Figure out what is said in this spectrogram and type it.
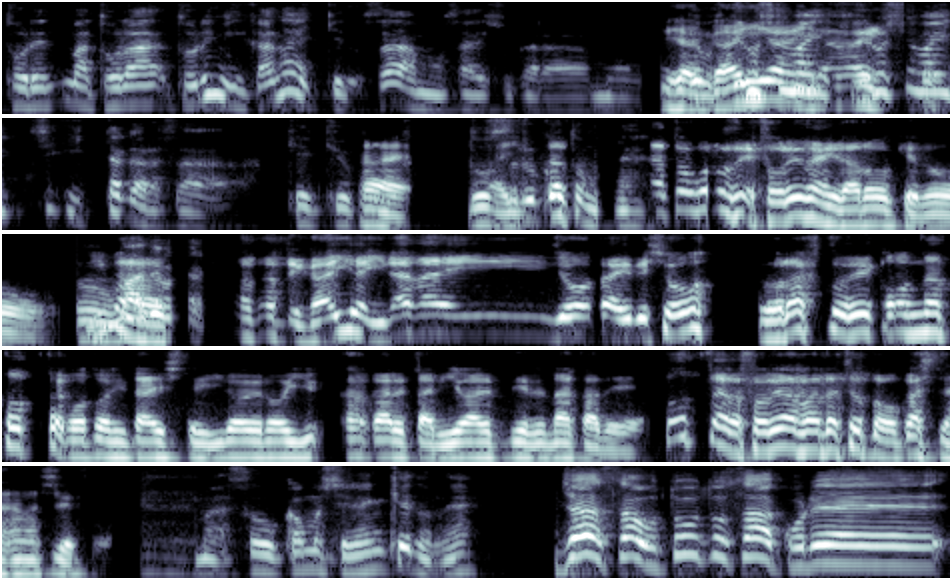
取れまあ、取ら取りに行かないけどさ、もう最初からもう。いやでも外野広島行ったからさ、結局、はいどうすることもね。そんなところで取れないだろうけど、今、うんまあでもだって外野いらない状態でしょ？ドラフトでこんな取ったことに対していろいろ書かれたり言われている中で、取ったらそれはまたちょっとおかしな話ですよ。まあそうかもしれんけどね。じゃあさ、弟さ、これ、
